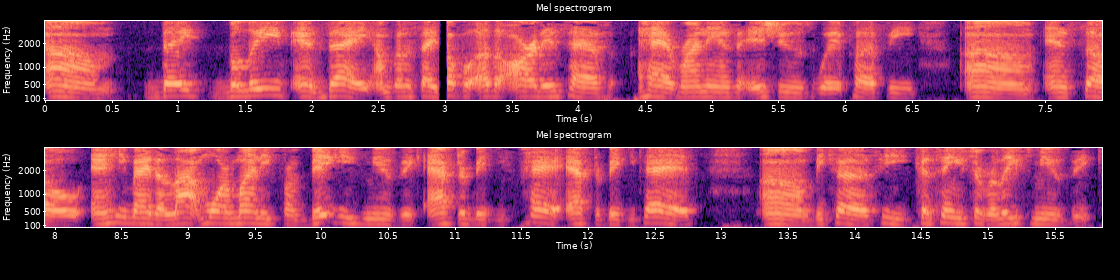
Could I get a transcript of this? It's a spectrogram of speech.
Um they believe and they i'm to say a couple other artists have had run-ins and issues with puffy um and so and he made a lot more money from biggie's music after biggie's pa- after biggie passed um because he continued to release music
